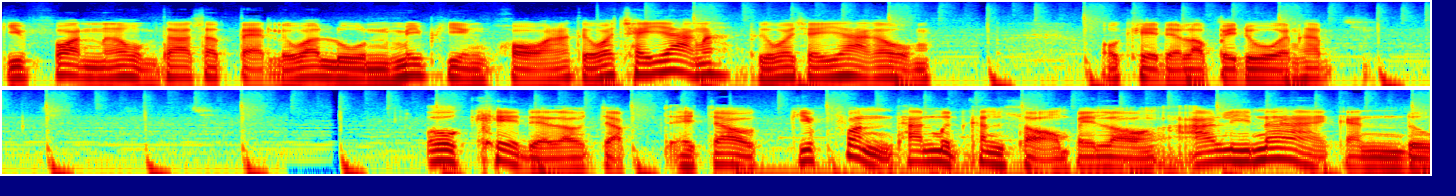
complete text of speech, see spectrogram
กิฟฟอนนะครับผมถ้าสแตทหรือว่ารูนไม่เพียงพอนะ ถือว่าใช้ยากนะ ถือว่าใช้ยากครับผม โอเค เดี๋ยวเราไปดูกันครับ โอเค เดี๋ยวเราจับไอ้เจ้ากิฟฟอนท่านมืดขั้น 2 ไปลองอารีนากันดู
